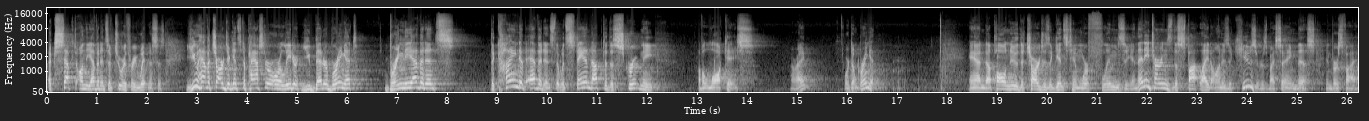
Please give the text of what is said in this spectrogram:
except on the evidence of two or three witnesses. You have a charge against a pastor or a leader, you better bring it. Bring the evidence, the kind of evidence that would stand up to the scrutiny of a law case. All right? Or don't bring it. And uh, Paul knew the charges against him were flimsy. And then he turns the spotlight on his accusers by saying this in verse 5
